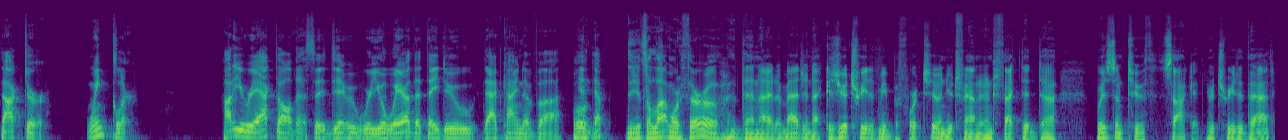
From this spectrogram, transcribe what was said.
Dr. Winkler, how do you react to all this? Uh, Were you aware that they do that kind of uh, in depth? It's a lot more thorough than I'd imagined because you had treated me before too, and you'd found an infected uh, wisdom tooth socket. You treated that,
